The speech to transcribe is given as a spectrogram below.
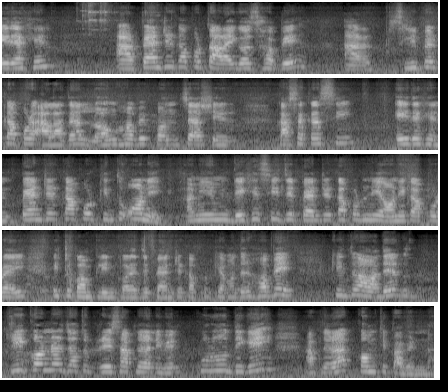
এই দেখেন, আর প্যান্টের কাপড় তো আড়াই গজ হবে। আর স্লিপের কাপড় আলাদা, লং হবে পঞ্চাশের কাছাকাছি। এই দেখেন, প্যান্টের কাপড় কিন্তু অনেক। আমি আমি দেখেছি যে প্যান্টের কাপড় নিয়ে অনেক কাপড়াই একটু কমপ্লেন করে যে প্যান্টের কাপড় কি আমাদের হবে? কিন্তু আমাদের থ্রি কর্নার যত ড্রেস আপনারা নেবেন, কোনো দিকেই আপনারা কমতি পাবেন না।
